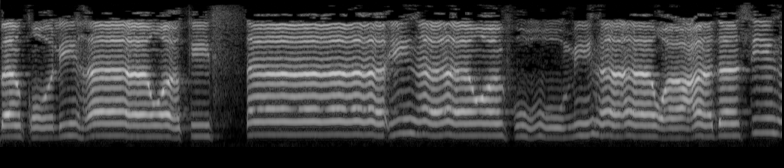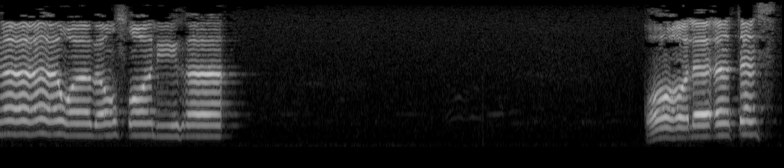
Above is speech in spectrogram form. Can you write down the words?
بَقْلِهَا وَقِثَّائِهَا وَعَدَسِهَا وَبَصَلِهَا. قَالَ أَتَسْتَبْدِلُونَ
